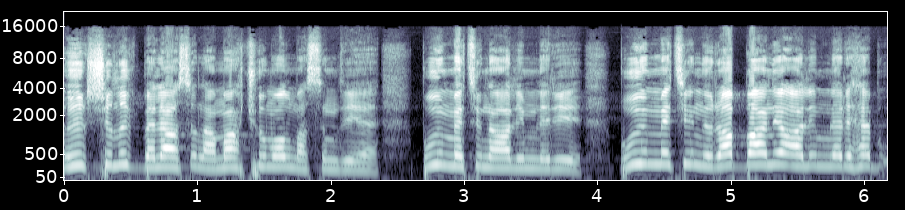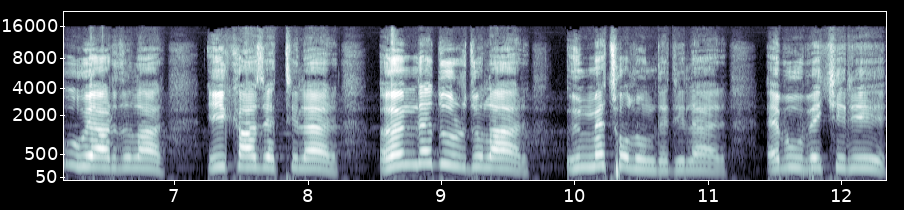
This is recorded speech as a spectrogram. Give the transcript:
ırkçılık belasına mahkum olmasın diye bu ümmetin alimleri, bu ümmetin Rabbani alimleri hep uyardılar, ikaz ettiler, önde durdular, ümmet olun dediler. Ebu Bekir'i,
